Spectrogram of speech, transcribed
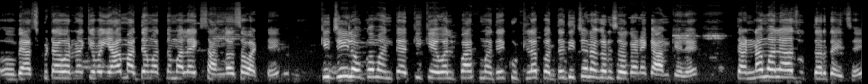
व्यासपीठावरनं किंवा या माध्यमातून मला एक सांगायचं वाटते की जी लोक म्हणतात की केवल पार्कमध्ये कुठल्या पद्धतीच्या नगरसेवकाने काम केलंय त्यांना मला आज उत्तर द्यायचंय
